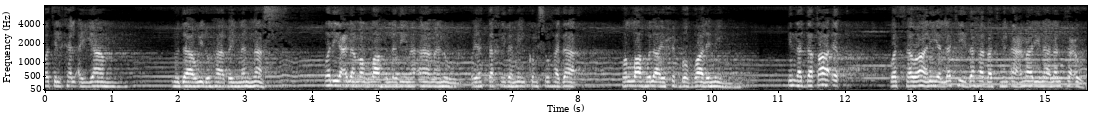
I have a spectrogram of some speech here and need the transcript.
وتلك الأيام نداولها بين الناس وليعلم الله الذين آمنوا ويتخذ منكم شهداء والله لا يحب الظالمين. إن الدقائق والثواني التي ذهبت من أعمارنا لن تعود.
